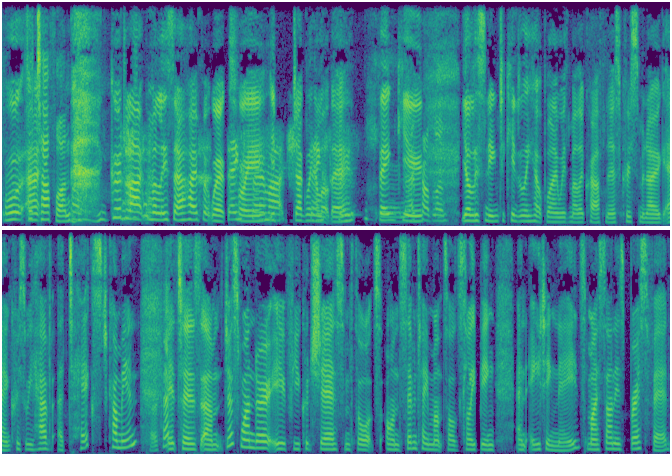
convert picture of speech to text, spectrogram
Well, It's a uh, tough one. good luck, Melissa. I hope it works Thanks for you. so You're much. juggling a lot there. Thank Yeah, no you. problem. You're listening to Kinderling Helpline with Mothercraft nurse Chris Minogue. And Chris, we have a text come in. Perfect. It says, um, just wonder if you could share some thoughts on 17 months old sleeping and eating needs. My son is breastfed,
